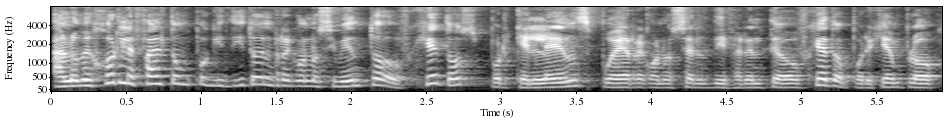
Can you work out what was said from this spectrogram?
a lo mejor le falta un poquitito en reconocimiento de objetos, porque Lens puede reconocer diferentes objetos. Por ejemplo,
